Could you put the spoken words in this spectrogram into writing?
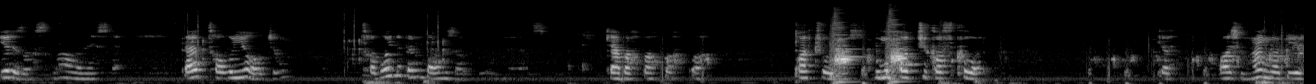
yeriz aslında ama neyse. Ben tavayı alacağım. Tavayla ben daha güzel. Gel bak bak bak bak. Paç oynuyoruz. Bunun paççı kaskı var. Gel. Açın lan kapıyı.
